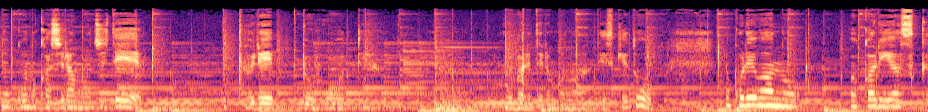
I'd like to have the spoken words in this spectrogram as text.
のこの頭文字でプレップ法っていうふうに呼ばれてるものなんですけどこれはあの分かりやすく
